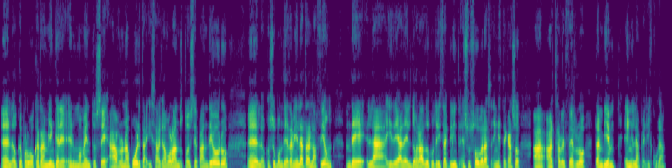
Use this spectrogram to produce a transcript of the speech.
eh, lo que provoca también que en un momento se abra una puerta y salga volando todo ese pan de oro, eh, lo que supondría también la traslación de la idea del dorado que utiliza Clint en sus obras, en este caso a, establecerlo también en la película.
